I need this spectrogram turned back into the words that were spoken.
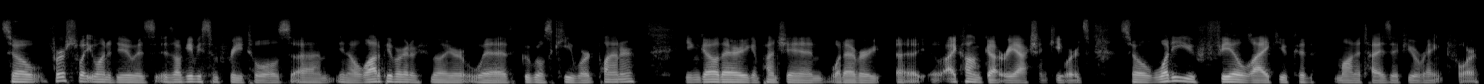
So first what you want to do is is i'll give you some free tools um, you know a lot of people are going to be familiar with google's keyword planner. You can go there you can punch in whatever uh, i call them gut reaction keywords. So what do you feel like you could monetize if you ranked for?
